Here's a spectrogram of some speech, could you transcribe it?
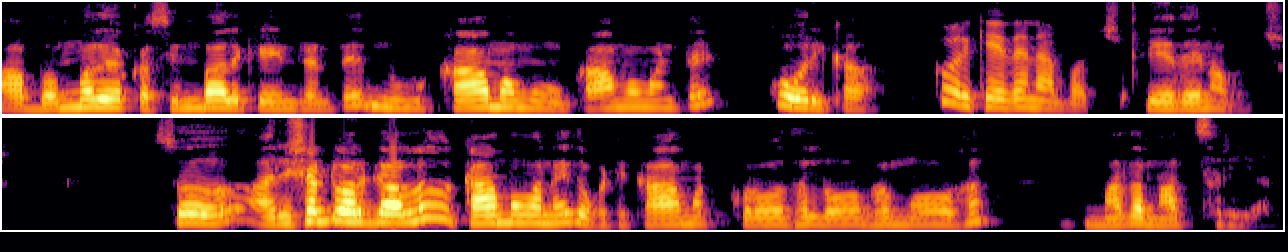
ఆ బొమ్మల యొక్క సింబాలిక్ ఏంటంటే నువ్వు కామము కామం అంటే కోరిక. కోరిక ఏదైనా అవ్వచ్చు. ఏదైనా అవ్వచ్చు. సో అరిషడ్ వర్గాల్లో కామం అనేది ఒకటి. కామ క్రోధ లోభ మోహ మద మాత్సర్యాలు.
